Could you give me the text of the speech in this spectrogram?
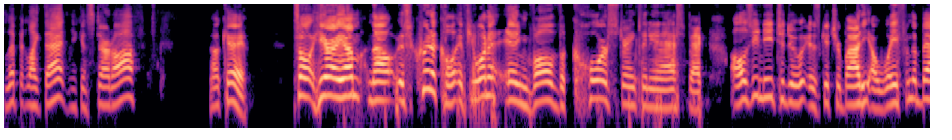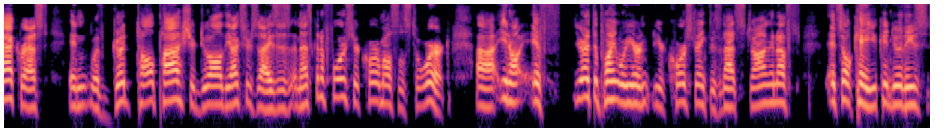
flip it like that. You can start off. Okay. So here I am. Now, it's critical if you want to involve the core strengthening aspect. All you need to do is get your body away from the backrest and with good tall posture, do all the exercises, and that's going to force your core muscles to work. Uh, you know, if you're at the point where your your core strength is not strong enough, it's okay. You can do these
